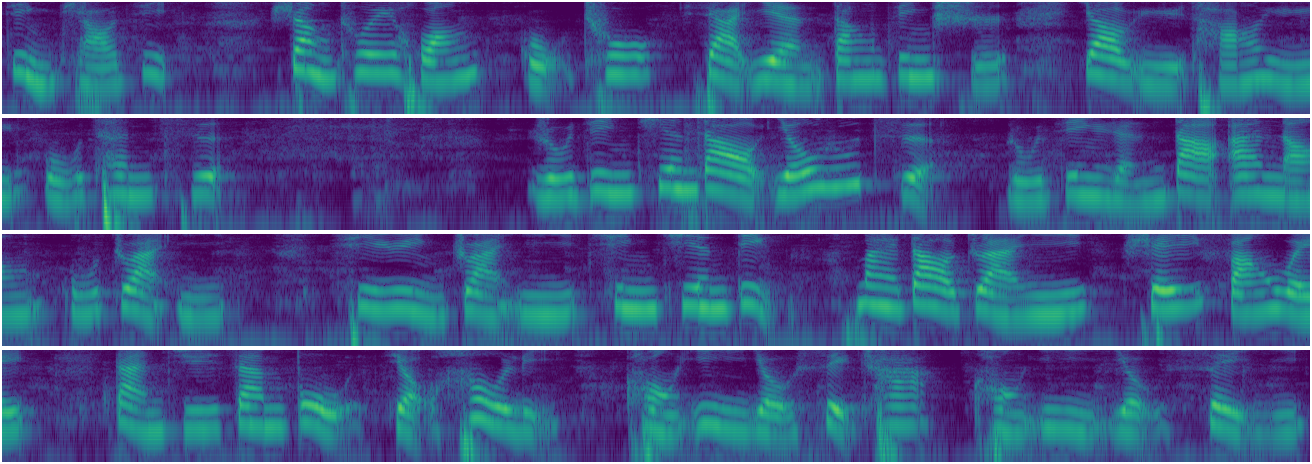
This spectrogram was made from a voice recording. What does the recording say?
尽调剂。上推黄谷出，下验当今时，要与唐虞无参差。如今天道犹如此，如今人道安能无转移？气运转移清天定。脉道转移，谁防为？但居三步九后里，恐亦有岁差，恐亦有岁移。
